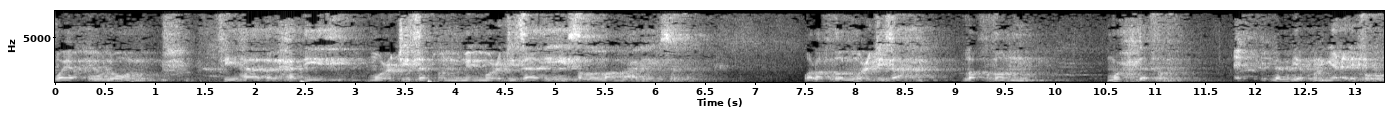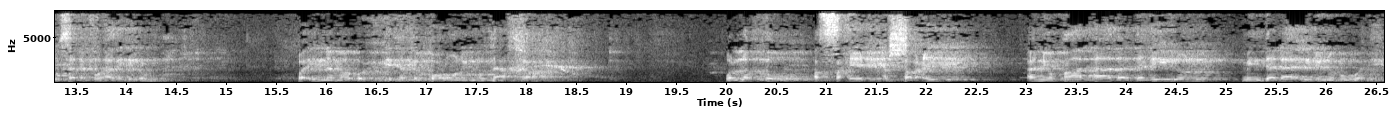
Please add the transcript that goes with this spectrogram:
ويقولون في هذا الحديث معجزة من معجزاته صلى الله عليه وسلم. ولفظ المعجزة لفظ محدث لم يكن يعرفه سلف هذه الأمة وإنما أحدث في القرون المتأخرة. واللفظ الصحيح الشرعي أن يقال هذا دليل من دلائل نبوته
